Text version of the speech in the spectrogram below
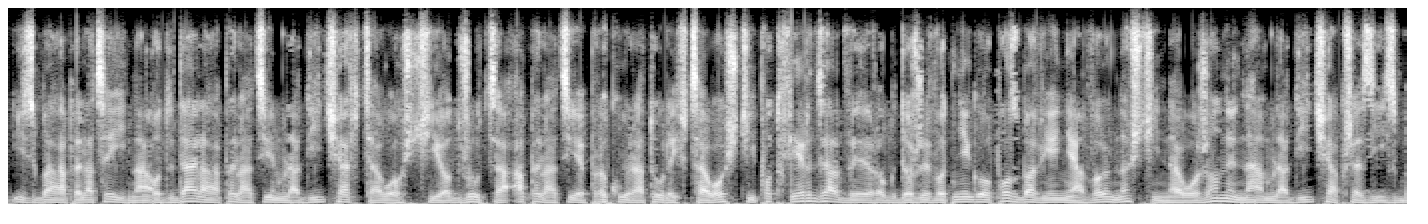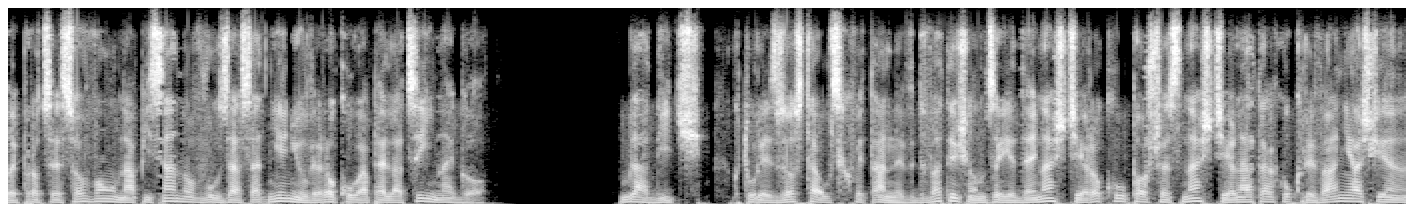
Izba apelacyjna oddala apelację Mladicia w całości odrzuca apelację prokuratury w całości potwierdza wyrok dożywotniego pozbawienia wolności nałożony na Mladicia przez Izbę procesową napisano w uzasadnieniu wyroku apelacyjnego. Mladić, który został schwytany w 2011 roku po 16 latach ukrywania się,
